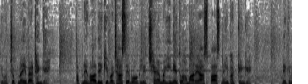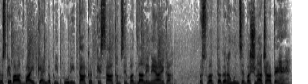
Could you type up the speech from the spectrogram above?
कि वो चुप नहीं बैठेंगे। अपने वादे की वजह से वो अगले छह महीने तो हमारे आसपास नहीं भटकेंगे। लेकिन उसके बाद व्हाइट गैंग अपनी पूरी ताकत के साथ हमसे बदला लेने आएगा। उस वक्त अगर हम उनसे बचना चाहते हैं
